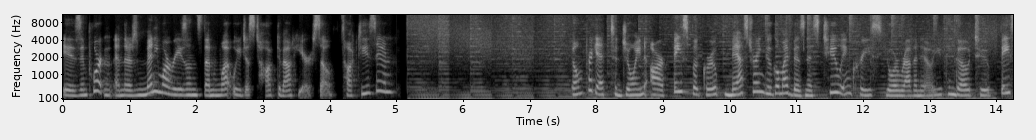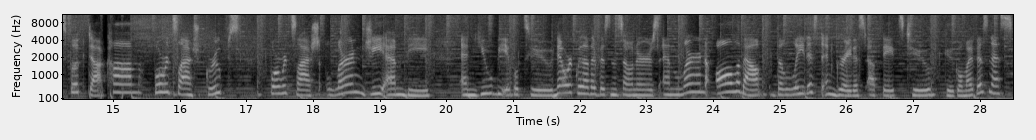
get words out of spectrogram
is important. And there's many more reasons than what we just talked about here. So talk to you soon. Don't forget to join our Facebook group, Mastering Google My Business, to increase your revenue. You can go to facebook.com forward slash groups forward slash learn GMB, and you will be able to network with other business owners and learn all about the latest and greatest updates to Google My Business.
